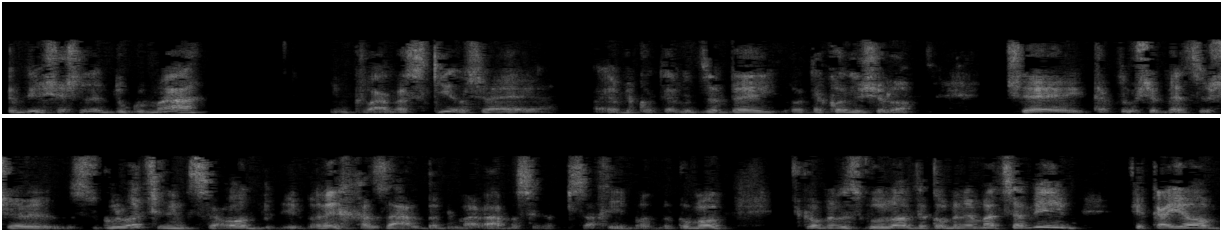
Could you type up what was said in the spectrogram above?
אתם יודעים שיש לזה דוגמה, אם כבר נזכיר שהיה בכותב את זה בירות הקודש שלו, שכתוב שבעצם שסגולות שנמצאות בדברי חז"ל, בגמרא, בסרט פסחים, בעוד מקומות, יש כל מיני סגולות וכל מיני מצבים, שכיום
